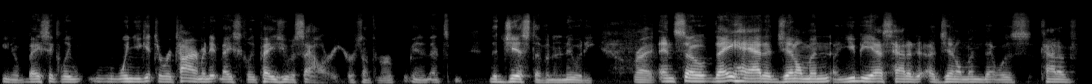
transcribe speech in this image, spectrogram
you know basically when you get to retirement it basically pays you a salary or something or you know, that's the gist of an annuity. Right. And so they had a gentleman ubs had a, a gentleman that was kind of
